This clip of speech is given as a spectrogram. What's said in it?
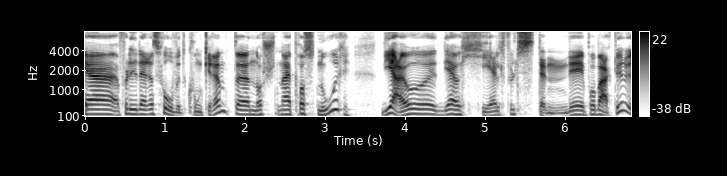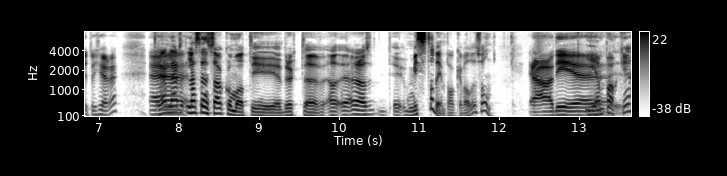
eh, fordi deres hovedkonkurrent, norsk, nei, Post Nord, de er, jo, de er jo helt fullstendig på bærtur ute å kjøre. Jeg leste en sak om at de brukte altså, mista de en pakke, var det sånn? Ja, de I en pakke?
